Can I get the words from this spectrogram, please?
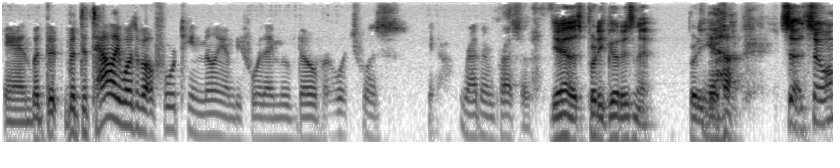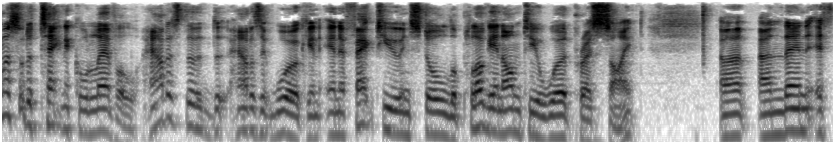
And but the but the tally was about 14 million before they moved over, which was you know rather impressive. Yeah, that's pretty good, isn't it? Pretty good. Yeah. So, so on a sort of technical level, how does the, the how does it work? In in effect, you install the plugin onto your WordPress site, uh, and then it,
